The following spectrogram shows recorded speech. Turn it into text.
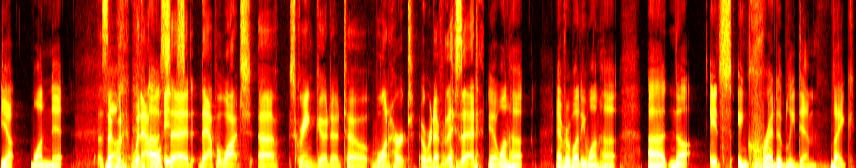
Yep, one nit. It's No. like when, when Uh, Apple it's- said the Apple Watch uh, screen go to, to one hertz or whatever they said. Yeah, one hurt. Everybody one hurt. Uh, no, it's incredibly dim. Like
